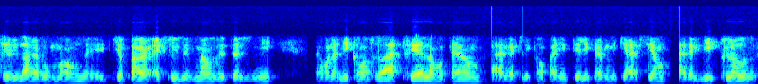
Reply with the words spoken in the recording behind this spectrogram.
cellulaire au monde et qui opère exclusivement aux États-Unis. On a des contrats à très long terme avec les compagnies de télécommunications, avec des clauses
